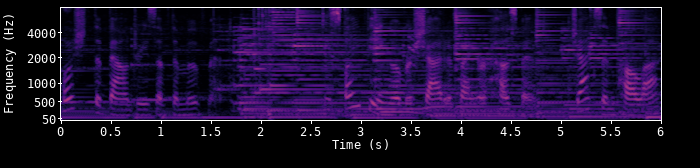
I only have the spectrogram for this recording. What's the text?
pushed the boundaries of the movement. Despite being overshadowed by her husband, Jackson Pollock,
